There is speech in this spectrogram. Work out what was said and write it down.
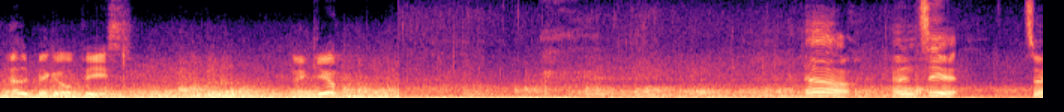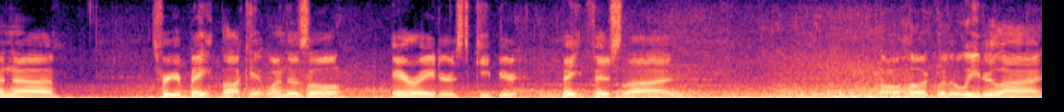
Another big old piece. Thank you. Oh, I didn't see it. It's an uh, it's for your bait bucket, one of those little aerators to keep your bait fish live. Little hook with a leader line.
